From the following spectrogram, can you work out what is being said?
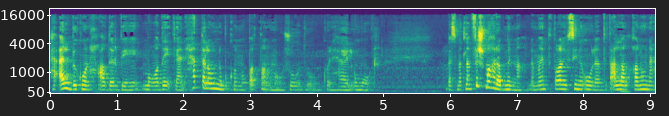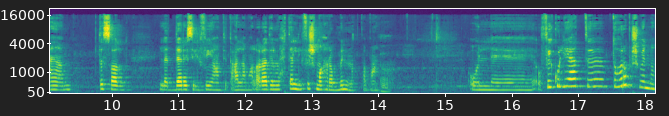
هقل بكون حاضر بمواضيع يعني حتى لو إنه بكون مبطن وموجود وكل هاي الأمور. بس مثلا فيش مهرب منها. لما انت طالب سنة أولى بتتعلم آه. قانون عام بتصل للدرس اللي فيه عم تتعلم على الأراضي المحتلة فيش مهرب منه طبعا. آه. وال... وفي كليات بتهربش منه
